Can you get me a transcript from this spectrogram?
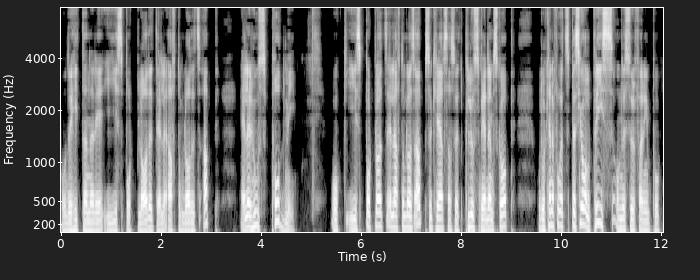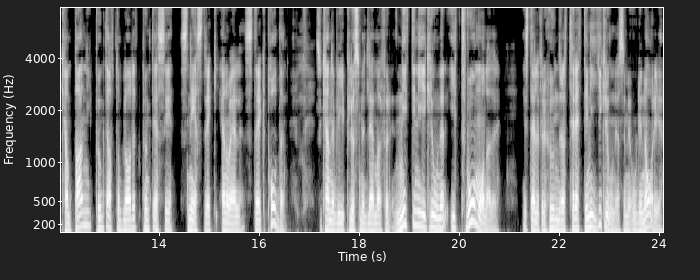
Och det hittar ni det i Sportbladet eller Aftonbladets app eller hos Podmi. Och i Sportbladets eller Aftonbladets app så krävs alltså ett plusmedlemskap och då kan du få ett specialpris om du surfar in på kampanj.aftonbladet.se NHL-podden. Så kan du bli plusmedlemmar för 99 kronor i två månader istället för 139 kronor som är ordinarie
